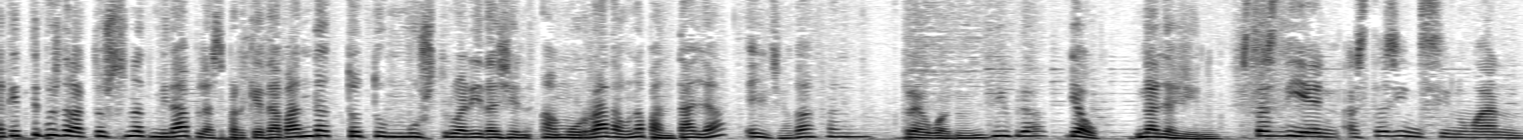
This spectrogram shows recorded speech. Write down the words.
aquest tipus de lectors són admirables, perquè davant de tot un mostruari de gent amorrada a una pantalla, ells agafen, treuen un llibre i au, anar llegint. Estàs dient, estàs insinuant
